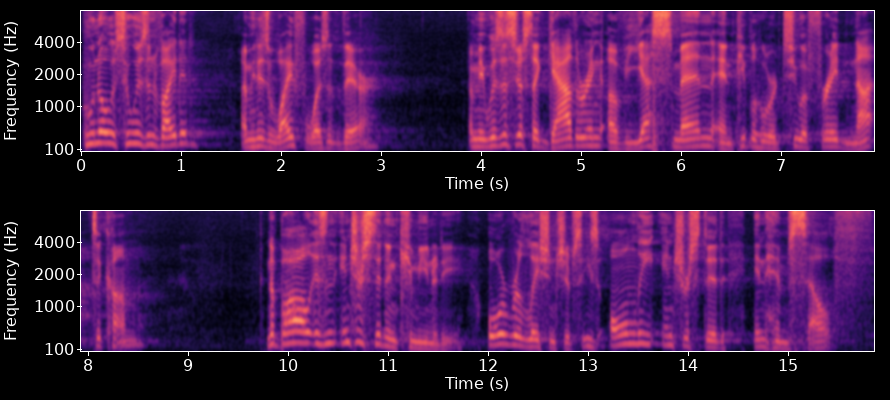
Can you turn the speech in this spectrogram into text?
Who knows who was invited? I mean, his wife wasn't there. I mean, was this just a gathering of yes men and people who were too afraid not to come? Nabal isn't interested in community or relationships, he's only interested in himself.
